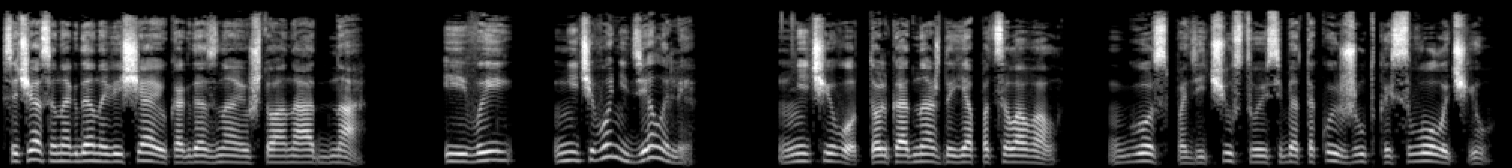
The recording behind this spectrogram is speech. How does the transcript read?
Сейчас иногда навещаю, когда знаю, что она одна. И вы ничего не делали? Ничего, только однажды я поцеловал. Господи, чувствую себя такой жуткой сволочью.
